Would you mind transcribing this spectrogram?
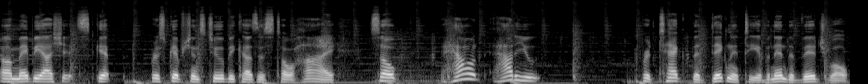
Or maybe I should skip prescriptions too because it's so high. So, how, how do you protect the dignity of an individual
